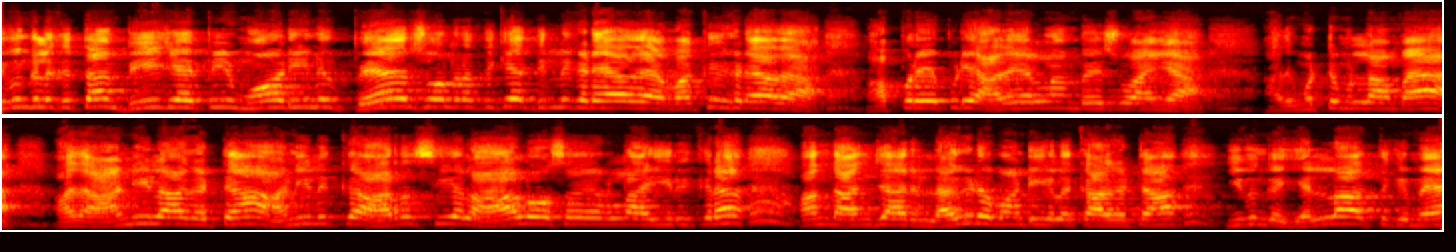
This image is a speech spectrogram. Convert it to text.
இவங்களுக்கு தான் பிஜேபி மோடின்னு பேர் சொல்கிறதுக்கே தில்லு கிடையாது வக்கு கிடையாது. அப்புறம் எப்படி அதையெல்லாம் பேசுவாங்க? அது மட்டும் இல்லாமல் அது அணிலாகட்டும் அணிலுக்கு அரசியல் ஆலோசகர்களாக இருக்கிற அந்த அஞ்சாறு லகுட பாண்டிகளுக்காகட்டும் இவங்க எல்லாத்துக்குமே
